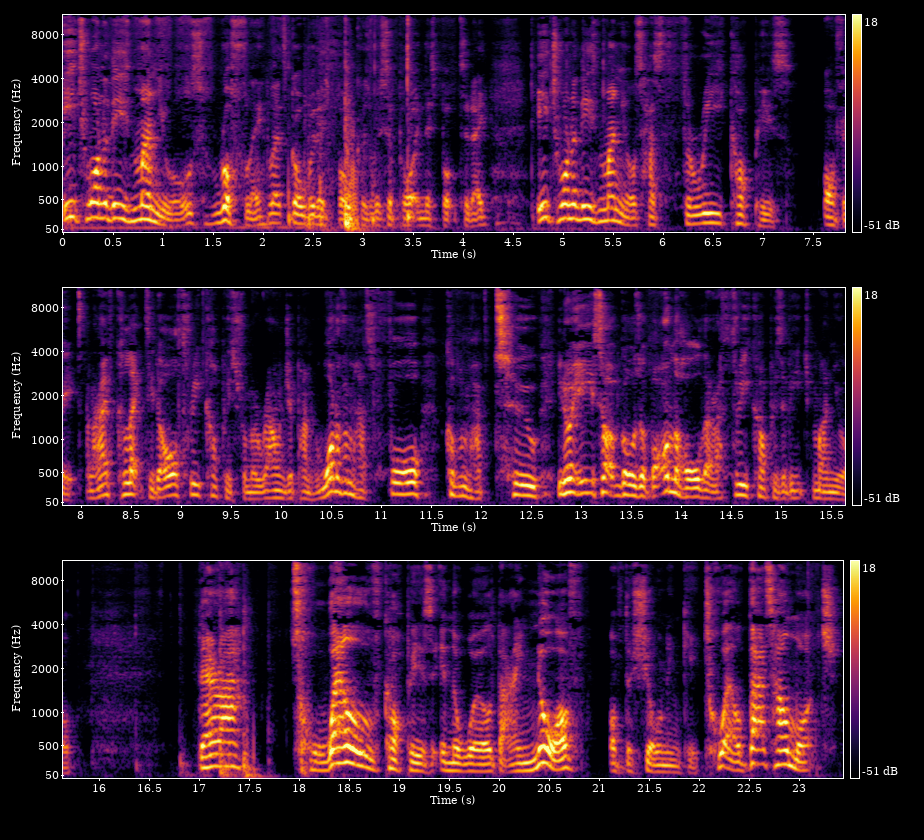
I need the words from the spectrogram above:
each one of these manuals, roughly, let's go with this book because we're supporting this book today. Each one of these manuals has three copies of it. And I've collected all three copies from around Japan. One of them has four, a couple of them have two. You know, it sort of goes up, but on the whole, there are three copies of each manual. There are 12 copies in the world that I know of of the Shoninki. 12. That's how much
